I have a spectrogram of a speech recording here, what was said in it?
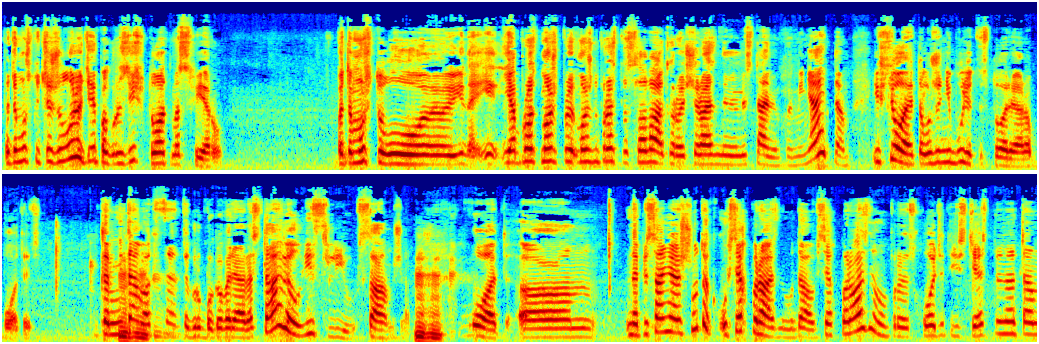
потому что тяжело людей погрузить в ту атмосферу. Потому что э, я просто, может, можно просто слова, короче, разными местами поменять там, и все, это уже не будет история работать. Там не там Мгм. акценты, грубо говоря, расставил и слил сам же. Мгм. Вот. Написание шуток у всех по-разному, да, у всех по-разному происходит, естественно, там.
